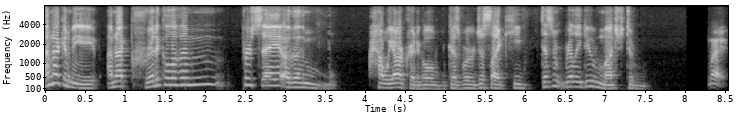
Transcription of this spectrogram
I'm not going to be. I'm not critical of him per se, other than how we are critical because we're just like he doesn't really do much to. Right.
